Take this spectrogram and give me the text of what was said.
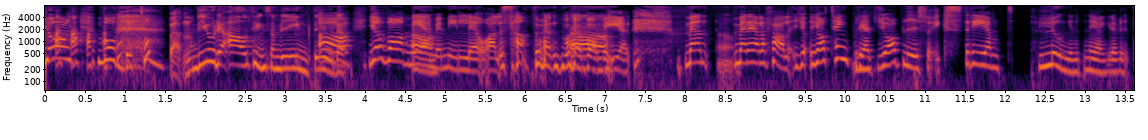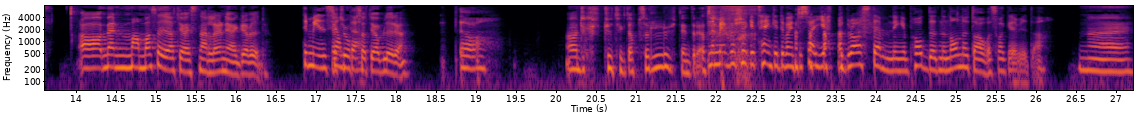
jag mådde toppen. Du gjorde allting som vi inte Ja, gjorde. jag var mer Ja. med Mille och Alessandro än vad jag Ja. var med er. Men, men i alla fall, jag, jag har tänkt på det att jag blir så extremt lugn när jag är gravid. Ja, men mamma säger att jag är snällare när jag är gravid. Det minns jag, Jag tror inte. också att jag blir det. ja. Ja, du, du tyckte absolut inte det. Nej, men jag försöker tänka, det var inte så jättebra stämning i podden när någon av oss var gravida. Nej,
